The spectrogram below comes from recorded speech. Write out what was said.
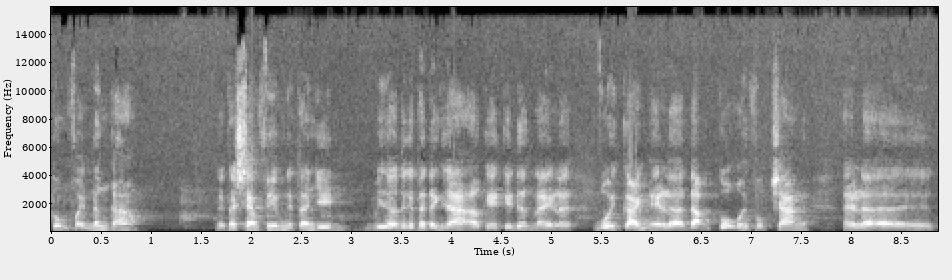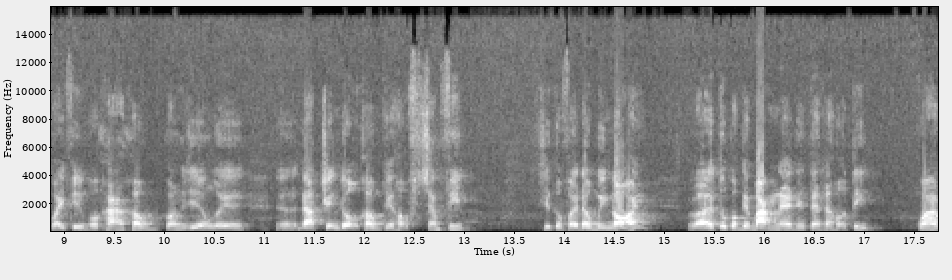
cũng phải nâng cao. Người ta xem phim người ta nhìn, bây giờ người ta đánh giá ở cái cái nước này là bối cảnh hay là đạo cụ hay phục trang hay là ờ, quay phim có khá không, có nhiều người ờ, đạt trình độ không thì họ xem phim. Chứ không phải đâu mình nói và tôi có cái bằng này thì tên là họ tin. Qua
